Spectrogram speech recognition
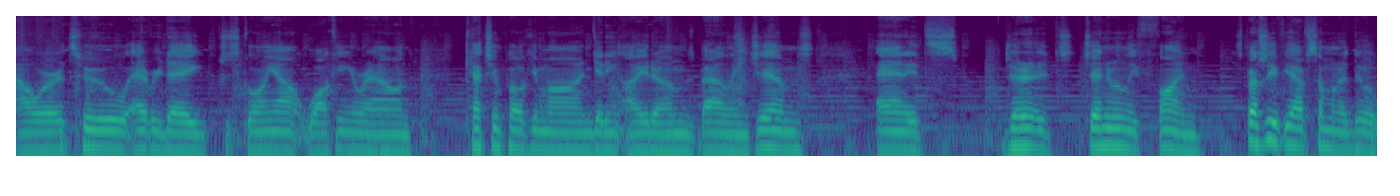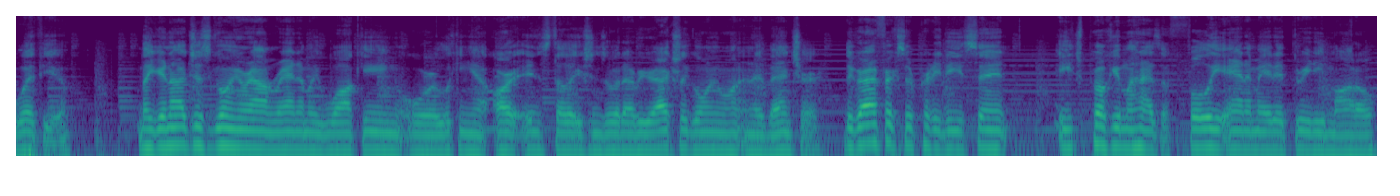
hour or two every day just going out, walking around, catching Pokemon, getting items, battling gyms, and it's it's genuinely fun, especially if you have someone to do it with you. Like you're not just going around randomly walking or looking at art installations or whatever, you're actually going on an adventure. The graphics are pretty decent. Each Pokemon has a fully animated 3D model.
